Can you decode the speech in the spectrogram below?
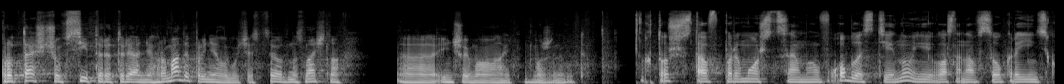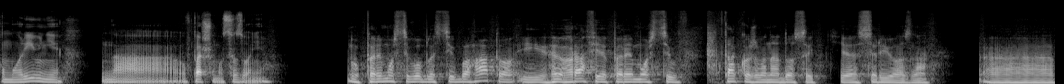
Про те, що всі територіальні громади прийняли участь, це однозначно іншої мови навіть може не бути. Хто ж став переможцем в області, ну і власне на всеукраїнському рівні на, в першому сезоні? Ну, переможців в області багато, і географія переможців також вона досить е, серйозна. Е,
